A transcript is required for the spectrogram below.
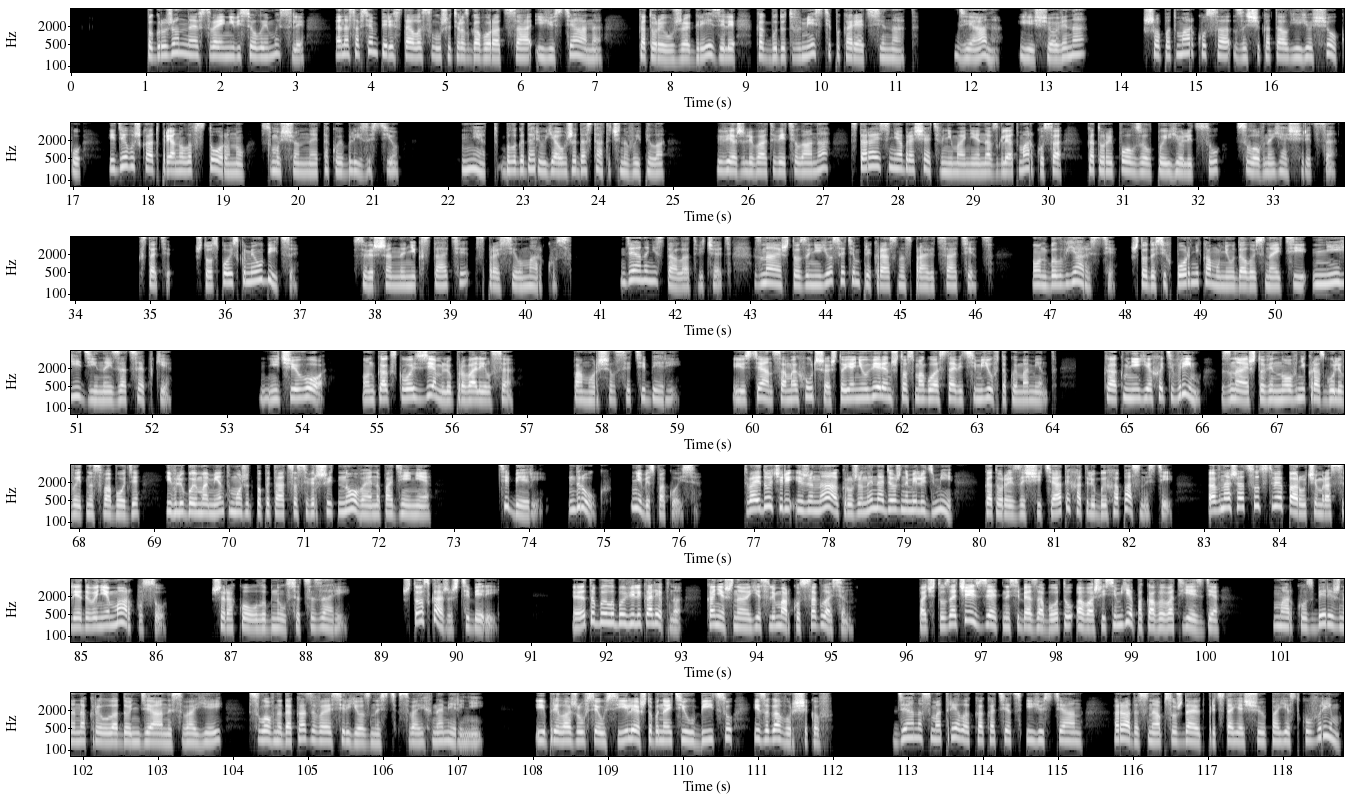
Погруженная в свои невеселые мысли, она совсем перестала слушать разговор отца и Юстиана, которые уже грезили, как будут вместе покорять Сенат. «Диана, еще вина?» Шепот Маркуса защекотал ее щеку, и девушка отпрянула в сторону, смущенная такой близостью. «Нет, благодарю, я уже достаточно выпила», — вежливо ответила она, стараясь не обращать внимания на взгляд Маркуса, который ползал по ее лицу, словно ящерица. «Кстати, что с поисками убийцы?» Совершенно не кстати спросил Маркус. Диана не стала отвечать, зная, что за нее с этим прекрасно справится отец. Он был в ярости, что до сих пор никому не удалось найти ни единой зацепки. «Ничего, он как сквозь землю провалился», — поморщился Тиберий. «Юстиан, самое худшее, что я не уверен, что смогу оставить семью в такой момент. Как мне ехать в Рим, зная, что виновник разгуливает на свободе и в любой момент может попытаться совершить новое нападение? Тиберий, друг, не беспокойся. Твои дочери и жена окружены надежными людьми, которые защитят их от любых опасностей. А в наше отсутствие поручим расследование Маркусу. Широко улыбнулся Цезарий. Что скажешь, Тиберий? Это было бы великолепно, конечно, если Маркус согласен. Почту за честь взять на себя заботу о вашей семье, пока вы в отъезде. Маркус бережно накрыл ладонь Дианы своей, словно доказывая серьезность своих намерений. И приложу все усилия, чтобы найти убийцу и заговорщиков. Диана смотрела, как отец и Юстиан радостно обсуждают предстоящую поездку в Рим,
